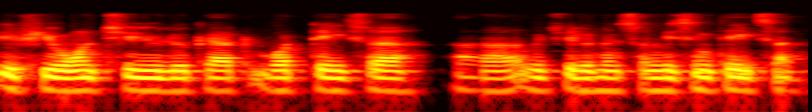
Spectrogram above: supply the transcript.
if you want to look at what data, uh, which elements are missing data.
